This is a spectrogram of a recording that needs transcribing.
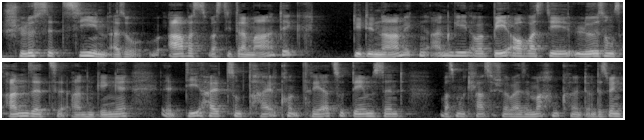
Schlüsse ziehen. Also A, was, was die Dramatik die Dynamiken angeht, aber B auch was die Lösungsansätze anginge, äh, die halt zum Teil konträr zu dem sind, was man klassischerweise machen könnte. Und deswegen,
